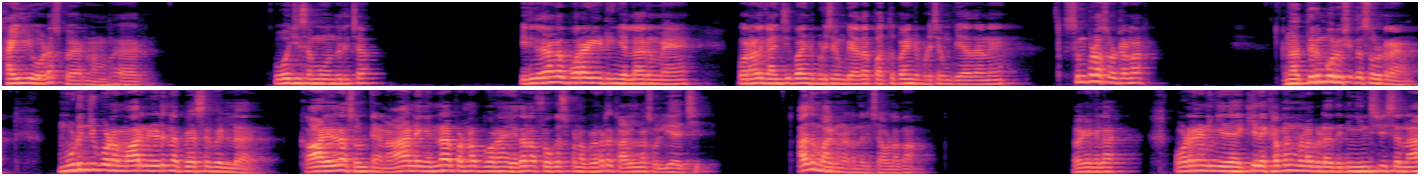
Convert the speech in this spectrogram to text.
ஹையோட ஸ்கொயர் நம்பர் ஓஜி சம்மு வந்துருச்சா? இதுக்கு தானங்க போராடிட்டு இருக்கீங்க எல்லாருமே? ஒரு நாளைக்கு அஞ்சு பாயிண்ட் பிடிச்சிட முடியாதா? பத்து பாயிண்ட் பிடிச்சிட முடியாதான்னு. சிம்பிளாக சொல்கிறேன்னா நான் திரும்ப ஒரு விஷயத்த சொல்கிறேன் முடிஞ்சு போன மார்க்கெட் எடுத்து நான் பேசவே இல்லை. காலையில் நான் சொல்லிட்டேன். நான் இன்றைக்கி என்ன பண்ண போகிறேன் எதை நான் ஃபோக்கஸ் பண்ண போகிறேன் காலையில் நான் சொல்லியாச்சு. அது மாதிரி நடந்துருச்சு அவ்வளோதான் ஓகேங்களா? உடனே நீங்கள் கீழே கமெண்ட் பண்ணக்கூடாது. நீங்கள் இன்ஸ்டியூஷனா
